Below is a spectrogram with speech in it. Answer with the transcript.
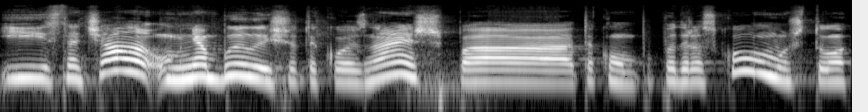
И сначала у меня было еще такое, знаешь, по такому, по подростковому, что,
